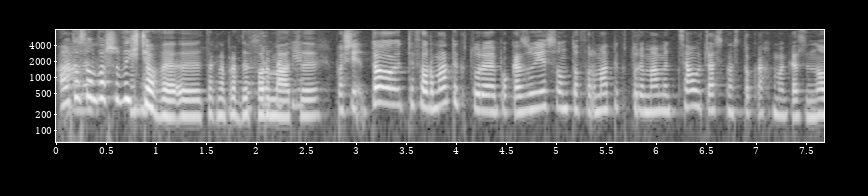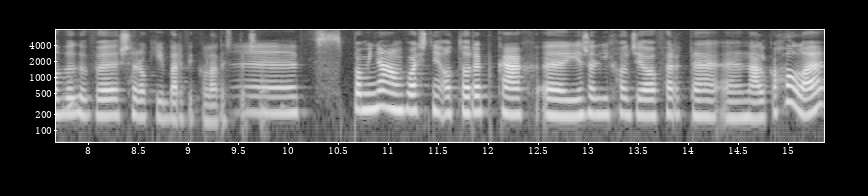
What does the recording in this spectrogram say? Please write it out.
Ale to są wasze wyjściowe y, tak naprawdę To formaty. Takie, właśnie to, te formaty, które pokazuję, są to formaty, które mamy cały czas na stokach magazynowych w szerokiej barwie kolorystycznej. E, wspominałam właśnie o torebkach, e, jeżeli chodzi o ofertę e, na alkohole. E,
